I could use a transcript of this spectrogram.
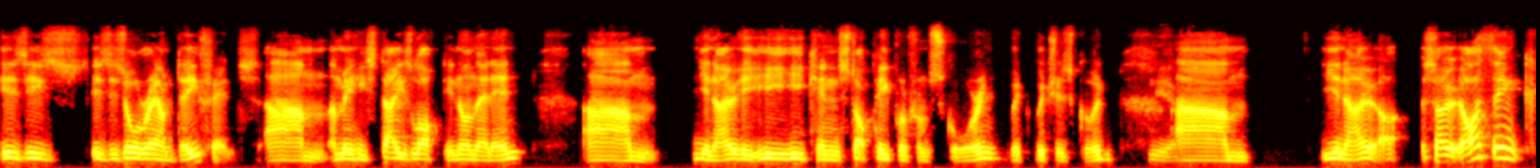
is his is his all round defense. Um, I mean, he stays locked in on that end. Um, you know, he, he, he can stop people from scoring, which, which is good. Yeah. Um, you know, uh, so I think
